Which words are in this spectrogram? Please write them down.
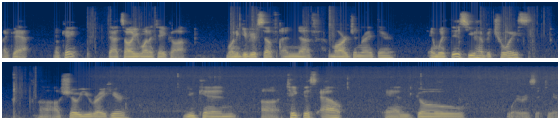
Like that. Okay that's all you want to take off. Want to give yourself enough margin right there. And with this you have a choice uh, I'll show you right here. You can uh, take this out and go, where is it here?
